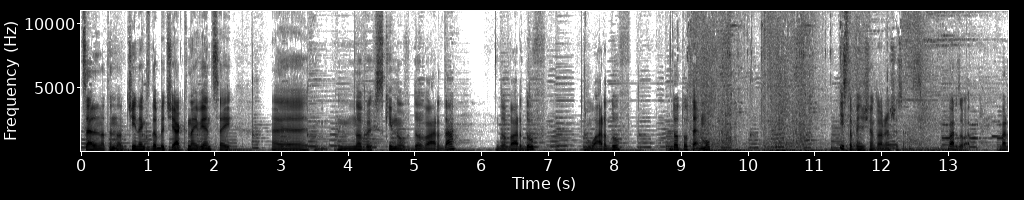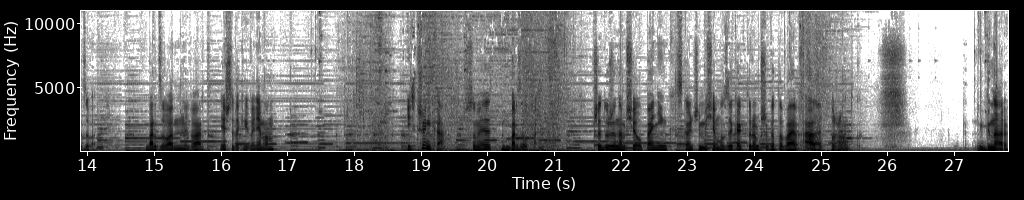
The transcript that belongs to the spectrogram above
cel na ten odcinek, zdobyć jak najwięcej e, nowych skinów do Warda, do Wardów, Wardów, do totemów i 150 Orange Essence. Bardzo ładnie, bardzo ładnie. Bardzo ładny Ward. Jeszcze takiego nie mam. I skrzynka. W sumie bardzo fajna. Przedłuży nam się opening, skończy mi się muzyka, którą przygotowałem, ale w porządku. Gnar.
